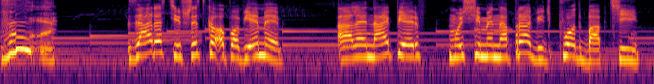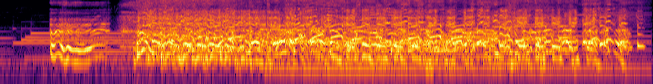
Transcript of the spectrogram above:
Fuj. Zaraz ci wszystko opowiemy, ale najpierw musimy naprawić płot babci.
